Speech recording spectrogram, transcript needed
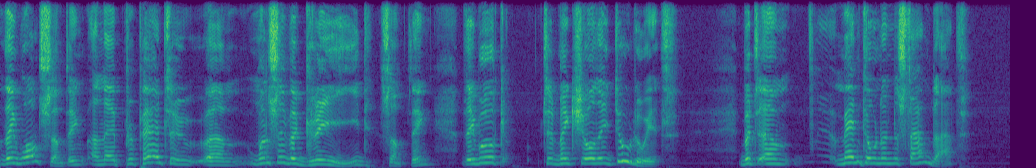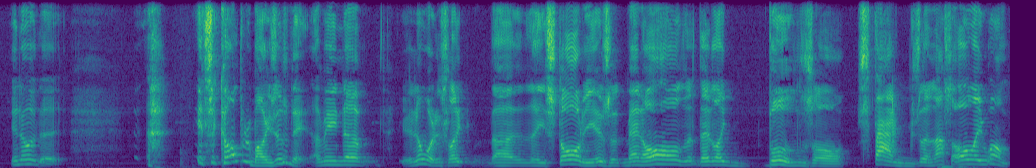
they want something and they're prepared to. Um, once they've agreed something, they work to make sure they do do it. But um, men don't understand that. You know, the, it's a compromise, isn't it? I mean, um, you know what it's like. Uh, the story is that men all they're like bulls or stags, and that's all they want.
